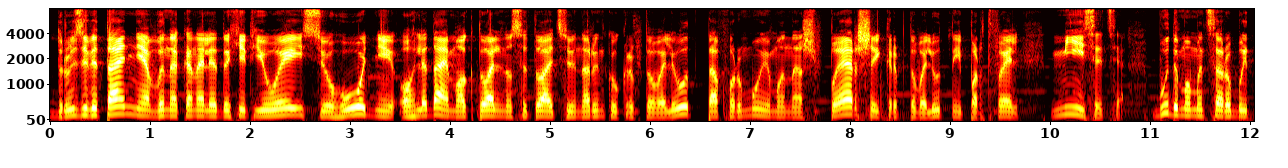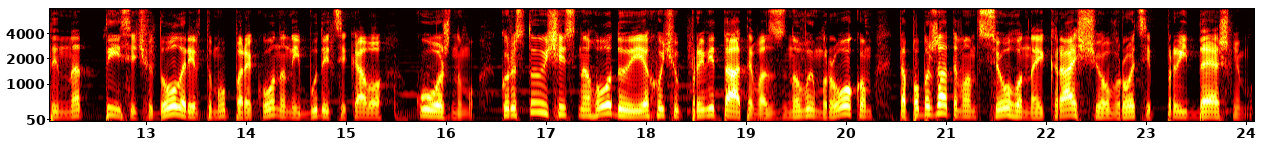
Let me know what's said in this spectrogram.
Друзі, вітання! Ви на каналі Дохід.ua. Сьогодні оглядаємо актуальну ситуацію на ринку криптовалют та формуємо наш перший криптовалютний портфель місяця. Будемо ми це робити на тисячу доларів, тому переконаний, буде цікаво кожному. Користуючись нагодою, я хочу привітати вас з Новим роком та побажати вам всього найкращого в році прийдешньому.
